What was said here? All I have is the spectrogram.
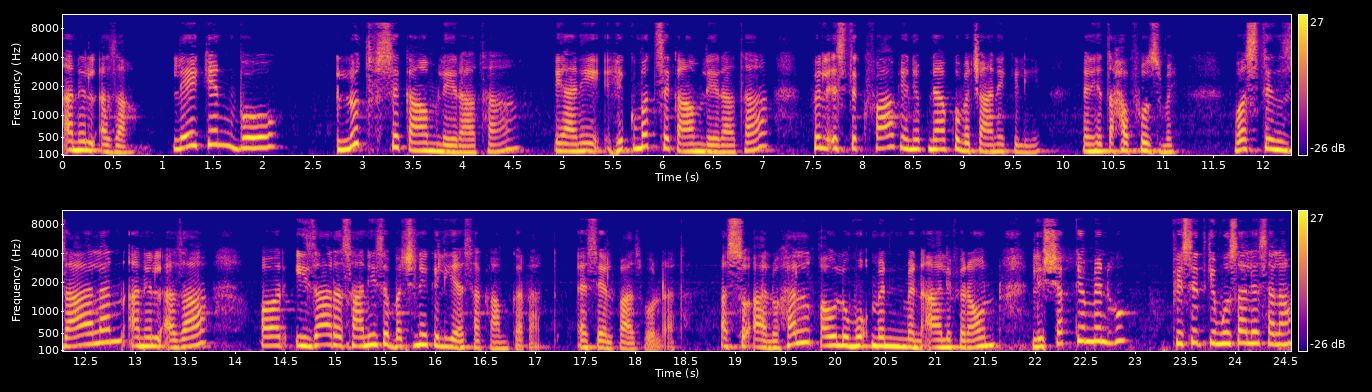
انل ازا لیکن وہ لطف سے کام لے رہا تھا یعنی حکمت سے کام لے رہا تھا فل استقفاف یعنی اپنے آپ کو بچانے کے لیے یعنی تحفظ میں۔ وسطن ضالن انل اور ایزا رسانی سے بچنے کے لیے ایسا کام کر رہا تھا، ایسے الفاظ بول رہا تھا۔ قول مؤمن من آل فرعون لشک من ہوں فصد کی موسا علیہ السلام،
